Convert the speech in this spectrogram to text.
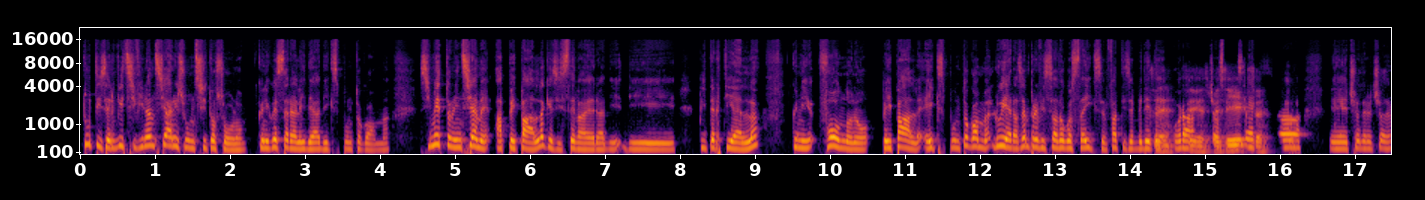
tutti i servizi finanziari su un sito solo. Quindi questa era l'idea di X.com. Si mettono insieme a PayPal, che esisteva, era di, di Peter Thiel, quindi fondano PayPal e X.com. Lui era sempre fissato con sta X, infatti se vedete Sì, ora sì, c'è SpaceX. Eh, eccetera, eccetera.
